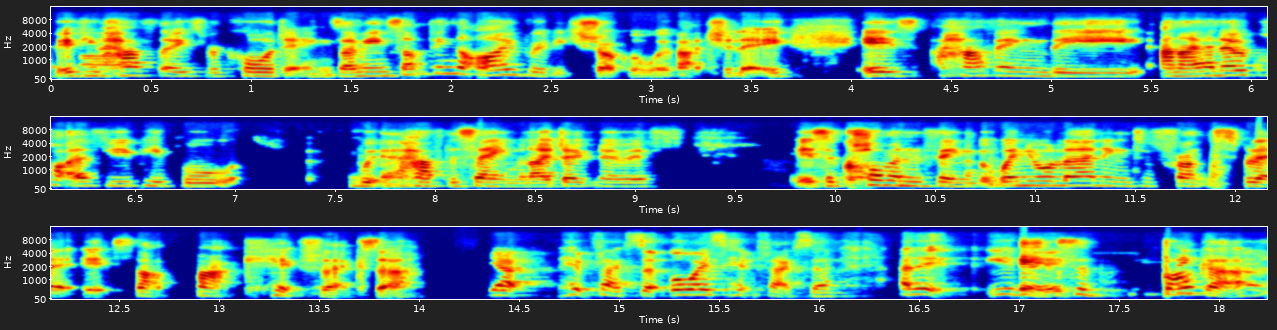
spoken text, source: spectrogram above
But if you have those recordings I mean something that I really struggle with actually is having the and I know quite a few people have the same and I don't know if it's a common thing but when you're learning to front split it's that back hip flexor yeah, hip flexor, always hip flexor, and it you know it's a bugger.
